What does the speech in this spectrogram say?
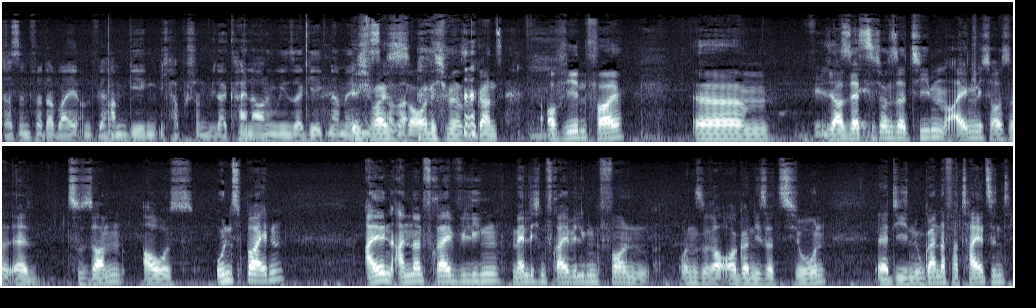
da sind wir dabei und wir haben gegen, ich habe schon wieder keine Ahnung, wie unser Gegner mehr Ich weiß es auch nicht mehr so ganz. Auf jeden Fall ähm, ja, setzt sich unser Team eigentlich aus, äh, zusammen aus uns beiden, allen anderen Freiwilligen, männlichen Freiwilligen von unserer Organisation, äh, die in Uganda verteilt sind.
